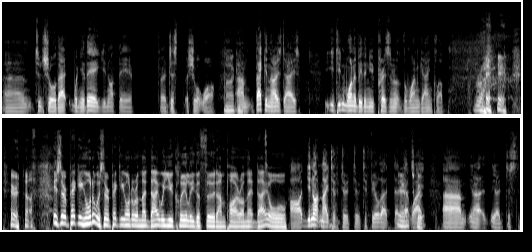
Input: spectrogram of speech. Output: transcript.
um, to ensure that when you're there, you're not there for just a short while. Okay. Um, back in those days, you didn't want to be the new president of the one game club. Right. Yeah, fair enough. Is there a pecking order? Was there a pecking order on that day? Were you clearly the third umpire on that day, or Oh, you're not made to to, to, to feel that that, Yeah, that way. Um, you know, you know, just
